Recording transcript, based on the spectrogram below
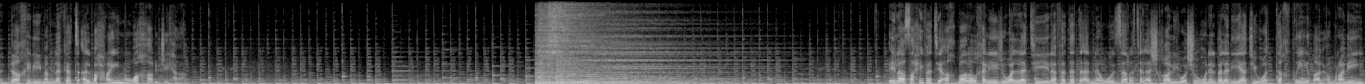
من داخل مملكة البحرين وخارجها. إلى صحيفة أخبار الخليج والتي لفتت أن وزارة الأشغال وشؤون البلديات والتخطيط العمراني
